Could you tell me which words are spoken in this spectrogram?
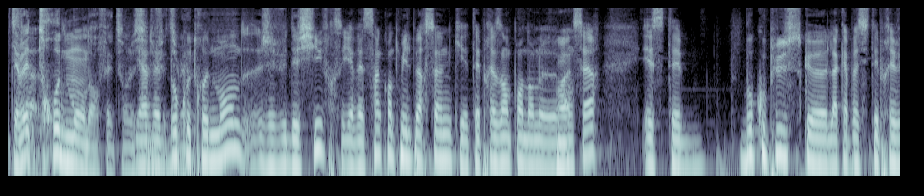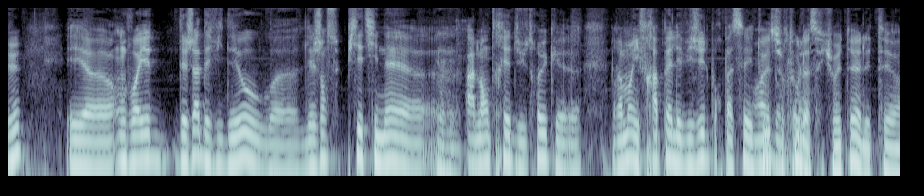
Il y avait ça- trop de monde en fait sur le il y avait beaucoup trop de monde. J'ai vu des chiffres. Il y avait 50 000 personnes qui étaient présentes pendant le Ouais. concert. Et c'était beaucoup plus que la capacité prévue. Et euh, on voyait déjà des vidéos où euh, les gens se piétinaient euh, Mhm. à l'entrée du truc. euh, vraiment, ils frappaient les vigiles pour passer et Ouais, tout. surtout donc, euh, la sécurité, elle était, euh,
